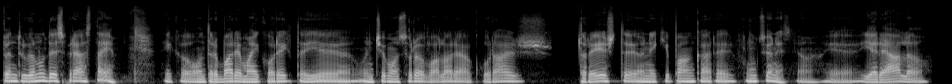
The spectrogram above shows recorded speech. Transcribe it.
pentru că nu despre asta e. Adică o întrebare mai corectă e în ce măsură valoarea curaj trăiește în echipa în care funcționezi. Da? E, e reală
